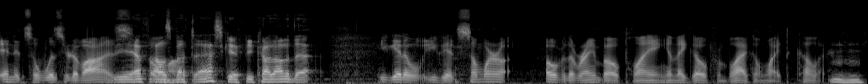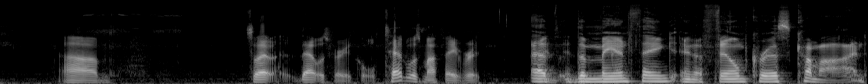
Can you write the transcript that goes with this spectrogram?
and it's a Wizard of Oz. Yeah, I was about to ask you if you caught on to that. You get a you get somewhere over the rainbow playing, and they go from black and white to color. Mm-hmm. Um, so that that was very cool. Ted was my favorite. In, in the man thing in a film, Chris. Come on,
